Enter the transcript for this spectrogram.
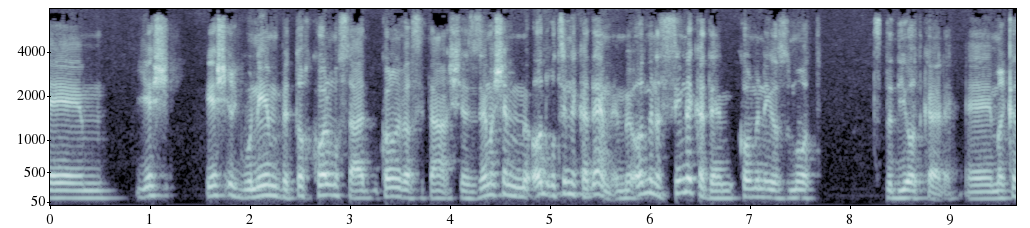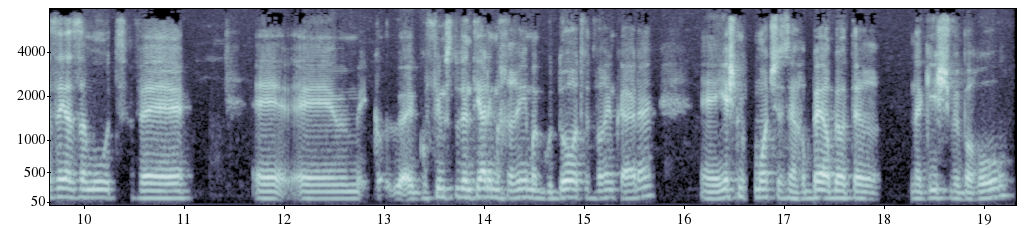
אמ, יש, יש ארגונים בתוך כל מוסד, בכל אוניברסיטה, שזה מה שהם מאוד רוצים לקדם, הם מאוד מנסים לקדם כל מיני יוזמות צדדיות כאלה, אה, מרכזי יזמות וגופים אה, סטודנטיאליים אחרים, אגודות ודברים כאלה. יש מקומות שזה הרבה הרבה יותר נגיש וברור,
